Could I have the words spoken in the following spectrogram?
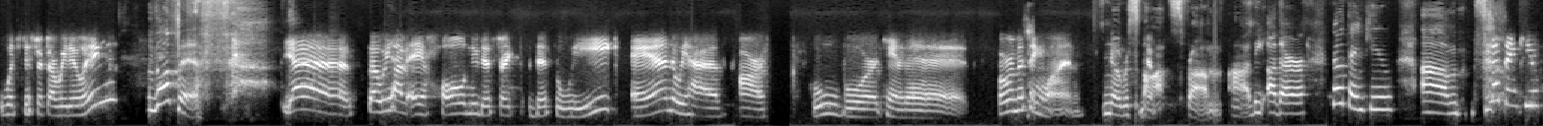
Which district are we doing? the fifth. Yes. So we have a whole new district this week, and we have our school board candidates. But we're missing one. No response from uh, the other. No, thank you. Um, so No, thank you.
